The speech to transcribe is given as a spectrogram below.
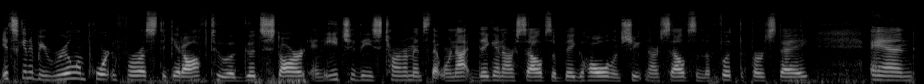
it's going to be real important for us to get off to a good start in each of these tournaments that we're not digging ourselves a big hole and shooting ourselves in the foot the first day. And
